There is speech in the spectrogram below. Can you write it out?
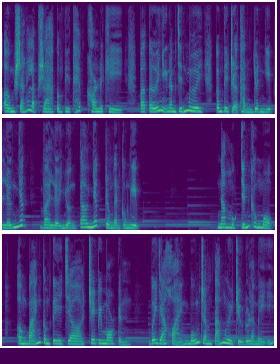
ông sáng lập ra công ty thép Carnegie và tới những năm 90, công ty trở thành doanh nghiệp lớn nhất và lợi nhuận cao nhất trong ngành công nghiệp – Năm 1901, ông bán công ty cho JP Morgan với giá khoảng 480 triệu đô la Mỹ.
